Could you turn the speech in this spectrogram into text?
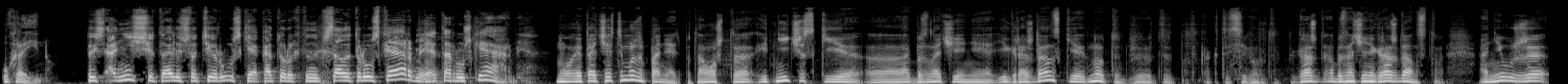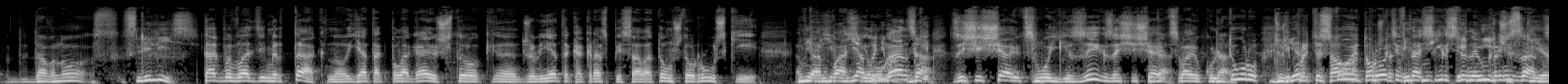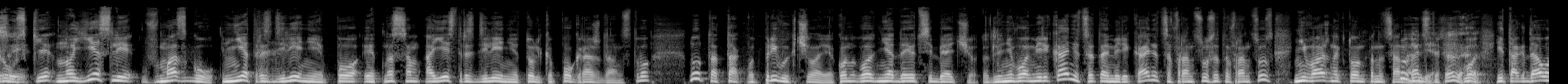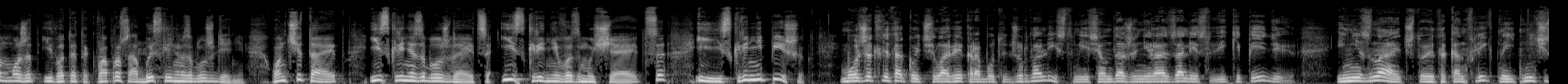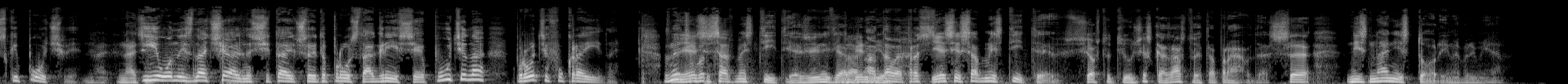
Украину. То есть они считали, что те русские, о которых ты написал, это русская армия? Это русская армия. Ну, это отчасти можно понять, потому что этнические э, обозначения и гражданские, ну, как это себе, гражд- обозначения гражданства, они уже давно слились. Так бы, Владимир, так, но я так полагаю, что э, Джульетта как раз писала о том, что русские в Не, я- Донбассе я и понимаю, Луганске да. защищают свой язык, защищают Да, свою культуру да. и Джульетта протестуют том, против этни- насильственной этнические украинизации. русские, но если в мозгу нет разделения по этносам, а есть разделение только по гражданству, ну, то так вот привык человек, он вот не отдает себе отчета. Для него американец – это американец, а француз – это француз, неважно, кто он по национальности. Ну, конечно, да. Вот. И тогда он может, и вот это к вопросу об искреннем заблуждении. Он читает, искренне заблуждается, искренне возмущается и искренне пишет. Может ли такой человек работать журналистом, если он даже не залез в Википедию и не знает, что это конфликт на этнической почве? Значит, И он изначально считает, что это просто агрессия Путина против Украины. Но Знаете, если вот- совместить, извините, я Да. перебью. А, давай, прости. Если совместить все, что ты уже сказал, что это правда, с незнанием истории, например,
